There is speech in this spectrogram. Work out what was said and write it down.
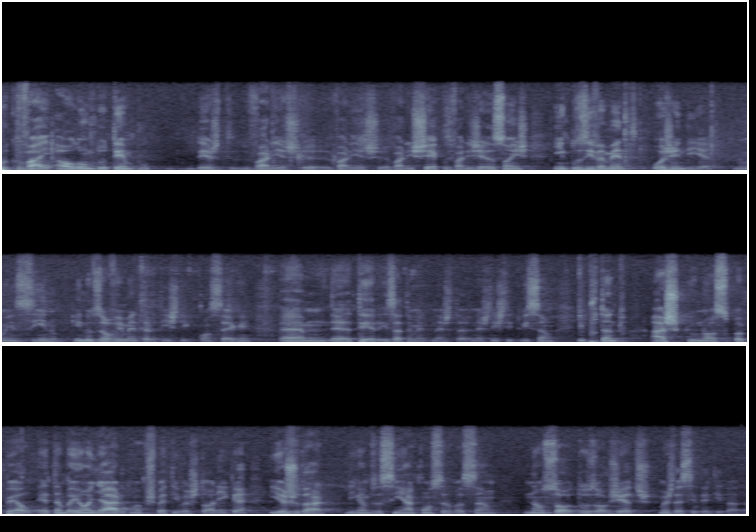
porque vai ao longo do tempo desde várias, eh, várias, vários séculos, várias gerações, inclusivamente hoje em dia no ensino e no desenvolvimento artístico conseguem um, ehm, eh, ter exatamente nesta, nesta instituição. E, portanto, acho que o nosso papel é também olhar de uma perspectiva histórica e ajudar, digamos assim, à conservação não só dos objetos, mas dessa identidade.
